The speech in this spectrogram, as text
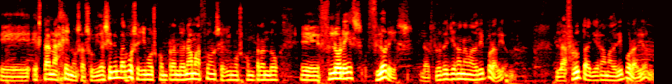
eh, están ajenos a su vida. Sin embargo, seguimos comprando en Amazon, seguimos comprando eh, flores, flores. Las flores llegan a Madrid por avión. La fruta llega a Madrid por avión.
